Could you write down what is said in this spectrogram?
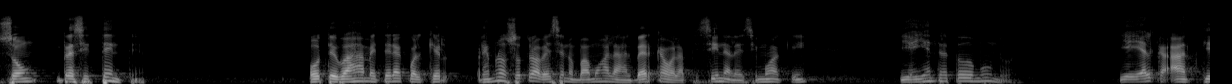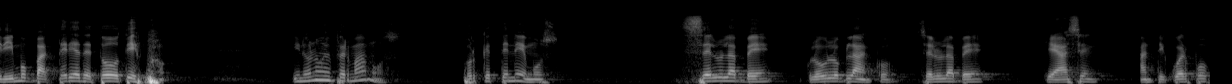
son resistentes. O te vas a meter a cualquier, por ejemplo, nosotros a veces nos vamos a las albercas o a la piscina, le decimos aquí, y ahí entra todo el mundo. Y ahí adquirimos bacterias de todo tipo. Y no nos enfermamos, porque tenemos células B, glóbulos blancos, células B que hacen anticuerpos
